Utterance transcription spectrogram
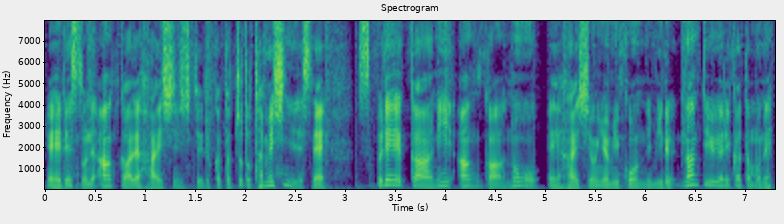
えー、ですので、アンカーで配信している方、ちょっと試しにですね、スプレーカーにアンカーの、配信を読み込んでみるなんていうやり方もね、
